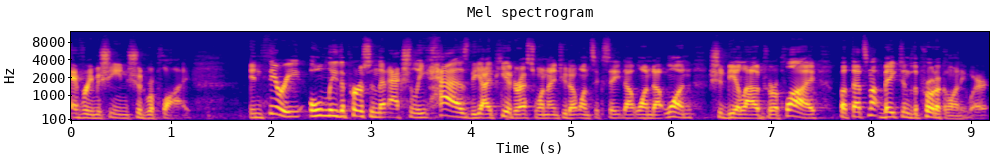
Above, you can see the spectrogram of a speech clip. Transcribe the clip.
every machine should reply in theory, only the person that actually has the IP address 192.168.1.1 should be allowed to reply, but that's not baked into the protocol anywhere.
